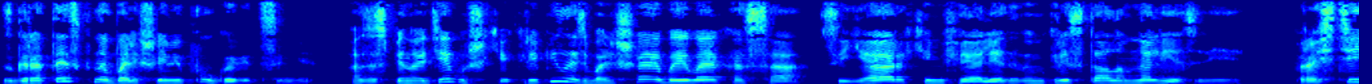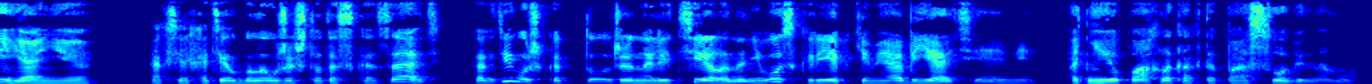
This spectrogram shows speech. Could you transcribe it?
с гротескно большими пуговицами, а за спиной девушки крепилась большая боевая коса с ярким фиолетовым кристаллом на лезвии. «Прости, я не...» Аксель хотел было уже что-то сказать, как девушка тут же налетела на него с крепкими объятиями. От нее пахло как-то по-особенному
